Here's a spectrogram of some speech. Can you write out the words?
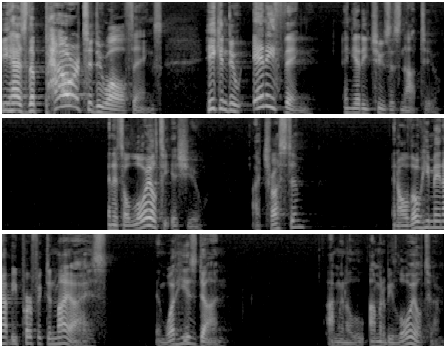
He has the power to do all things. He can do anything, and yet he chooses not to. And it's a loyalty issue. I trust him, and although he may not be perfect in my eyes and what he has done, I'm going to I'm going to be loyal to him,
